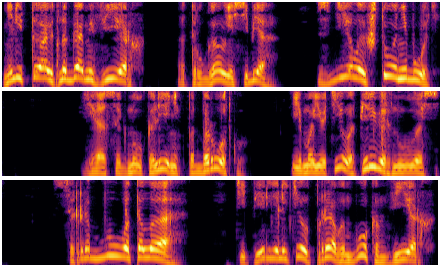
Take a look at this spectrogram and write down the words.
не летают ногами вверх. Отругал я себя. Сделай что-нибудь. Я согнул колени к подбородку, и мое тело перевернулось. Сработало! Теперь я летел правым боком вверх,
